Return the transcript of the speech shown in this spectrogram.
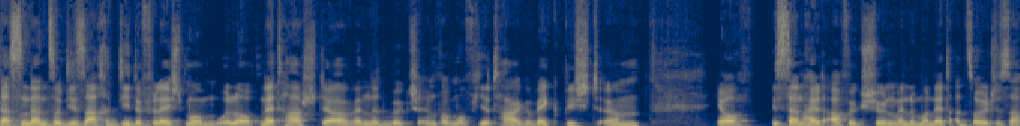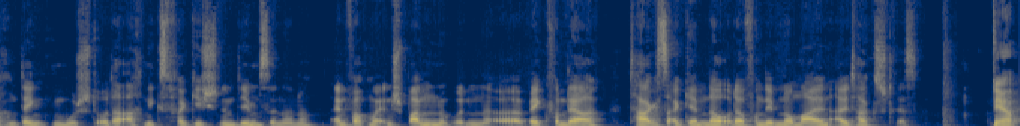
das sind dann so die Sachen, die du vielleicht mal im Urlaub nicht hast, ja, wenn du wirklich einfach mal vier Tage weg bist, ähm, ja, ist dann halt auch wirklich schön, wenn du mal nicht an solche Sachen denken musst oder auch nichts vergisst in dem Sinne, ne? Einfach mal entspannen und äh, weg von der Tagesagenda oder von dem normalen Alltagsstress. Ja,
